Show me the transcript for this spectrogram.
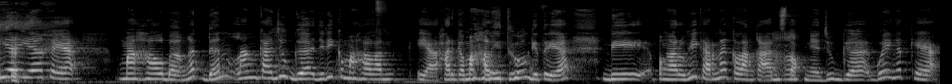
iya iya kayak mahal banget dan langka juga. Jadi kemahalan ya harga mahal itu gitu ya dipengaruhi karena kelangkaan stoknya juga. Gue inget kayak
